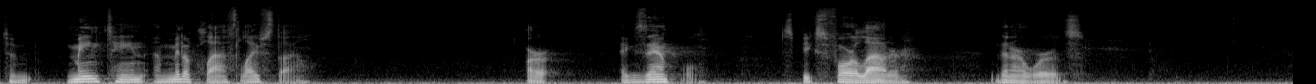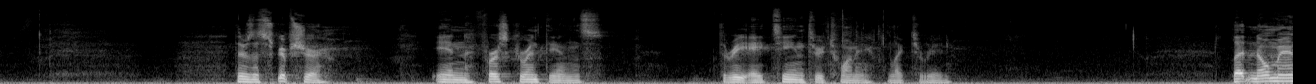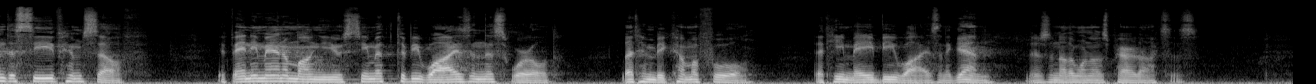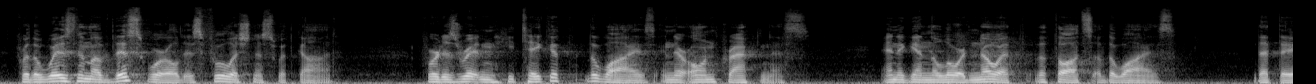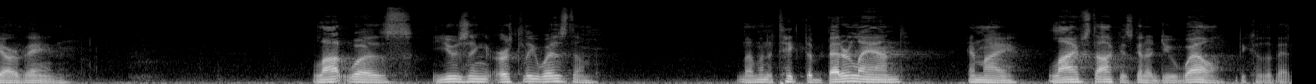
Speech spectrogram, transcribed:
to maintain a middle class lifestyle. Our example speaks far louder than our words. There's a scripture in 1 Corinthians 3:18 through 20 I'd like to read. Let no man deceive himself. If any man among you seemeth to be wise in this world, let him become a fool, that he may be wise. And again, there's another one of those paradoxes. For the wisdom of this world is foolishness with God. For it is written, He taketh the wise in their own craftiness. And again, the Lord knoweth the thoughts of the wise, that they are vain. Lot was using earthly wisdom I'm going to take the better land, and my livestock is going to do well because of it.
